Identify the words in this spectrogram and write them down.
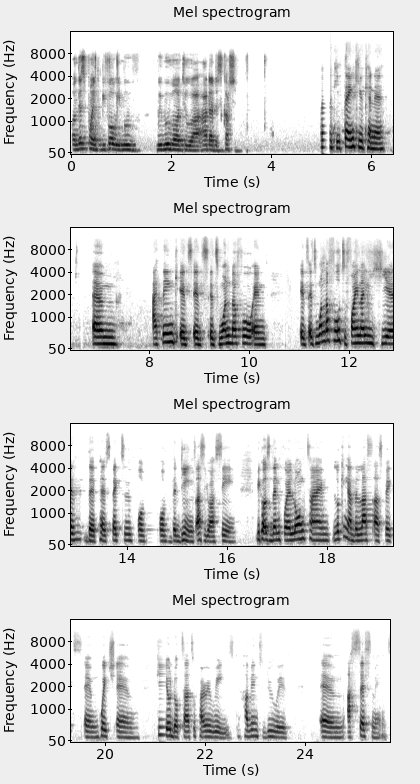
on this point before we move we move on to our other discussion? Okay, thank you, Kenneth. Um, I think it's it's it's wonderful and it's it's wonderful to finally hear the perspective of of the deans, as you are saying, because then for a long time, looking at the last aspects um, which um, Pio Dr. Atupare raised, having to do with um, assessment.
